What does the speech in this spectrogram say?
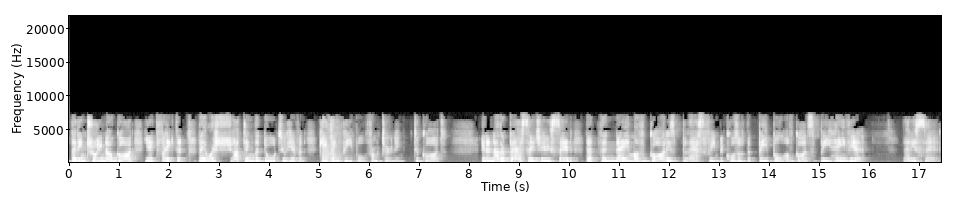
They didn't truly know God, yet faked it. They were shutting the door to heaven, keeping people from turning to God. In another passage, it is said that the name of God is blasphemed because of the people of God's behavior. That is sad.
